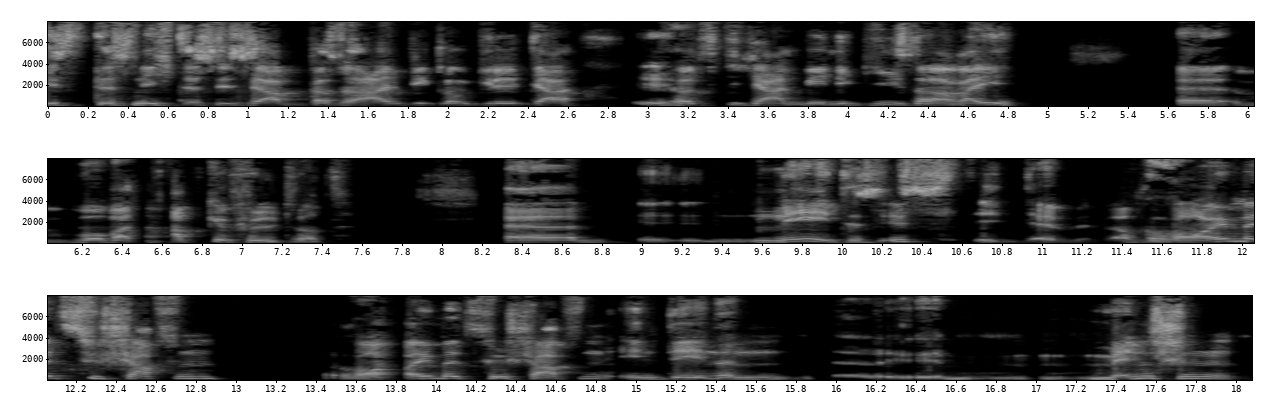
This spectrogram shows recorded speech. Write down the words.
ist das nicht. Das ist ja, Personalentwicklung gilt ja, hört sich ja an wie eine Gießerei, äh, wo was abgefüllt wird. Ähm, nee, das ist äh, Räume zu schaffen, Räume zu schaffen, in denen äh, Menschen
